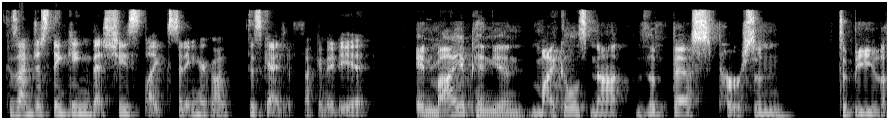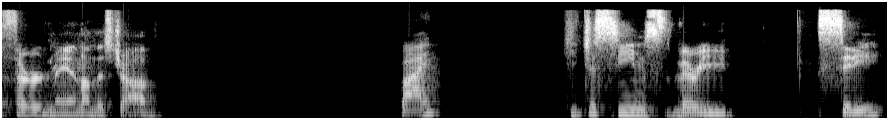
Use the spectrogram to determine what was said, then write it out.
because I'm just thinking that she's like sitting here going, this guy's a fucking idiot. In my opinion, Michael's not the best person to be the third man on this job. Why? He just seems very city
